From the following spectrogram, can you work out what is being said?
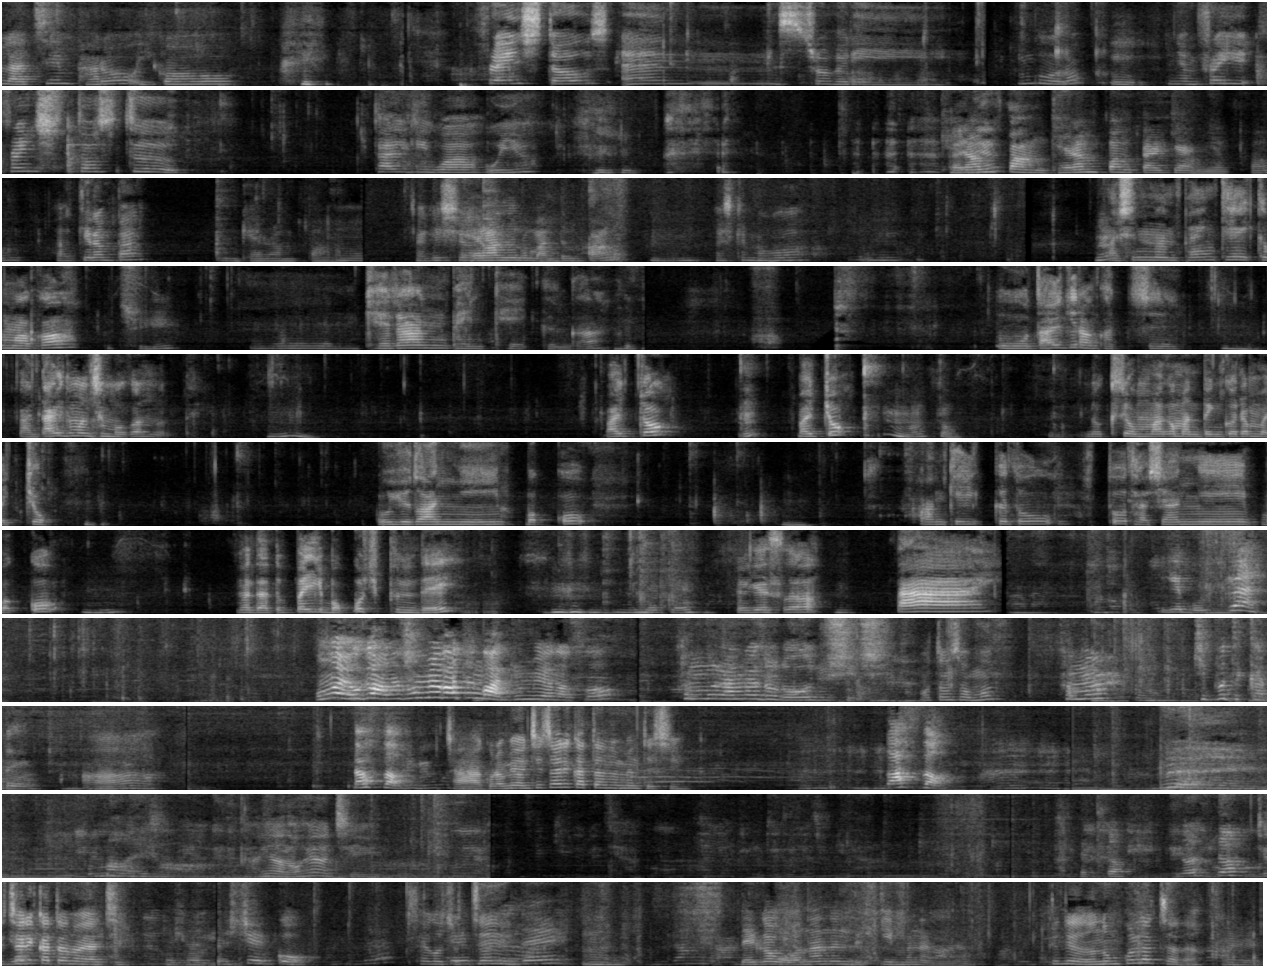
오늘 아침 바로 이거 French toast and strawberry 한국어로? 응. 그냥 프레이, 프렌치 토스트 딸기와 우유? 계란빵, 계란빵 딸기 아니었어? 아 계란빵? 응, 계란빵. 알겠어 계란으로 만든 빵? 음, 맛있게 먹어 맛있는 팬케이크 먹어? 그치 음, 계란 팬케이크인가? 오, 딸기랑 같이. 음. 난 딸기 먼저 먹었는데. 음. 맛있죠? 응? 맛있죠? 음, 맛있어 역시 엄마가 만든 거란 맛있죠? 우유도 한 입 먹고, 음. 팬케이크도 또 다시 한 입 먹고, 음. 아, 나도 빨리 먹고 싶은데. 먹어 알겠어. 바이. 이게 뭘까? 엄마 여기 안에 선물 같은 거 안 준비해놨어? 선물 하나도 넣어주시지. 어떤 선물? 선물? 기프트 카드. 아, 넣었어. 자 그러면 제자리 갖다 놓으면 되지 넣었어. 엄마가 해서. 아니야 너 해야지 됐어. 넣었어. 제자리 갖다 놓아야지 됐고. 새거 좋지? 응 내가 원하는 느낌은 안 나. 근데 너 너무 골랐잖아 응.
